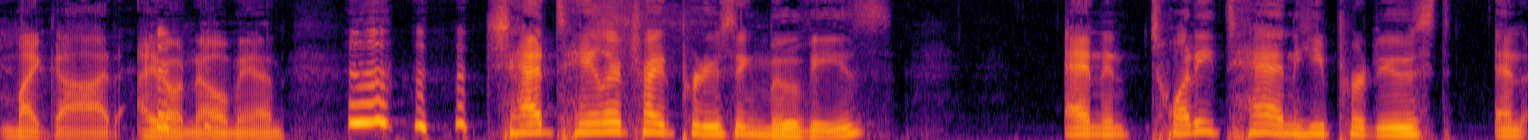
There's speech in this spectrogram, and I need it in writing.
my god, I don't know, man. Chad Taylor tried producing movies and in 2010 he produced an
